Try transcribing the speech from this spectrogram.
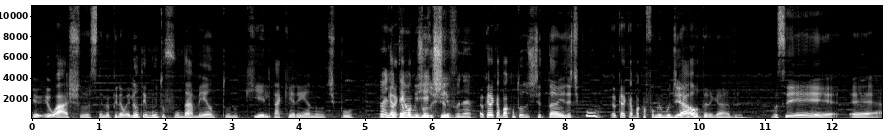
eu, eu acho, assim, na minha opinião, ele não tem muito fundamento no que ele tá querendo. Tipo. eu Não, quero tem um objetivo, né? eu quero acabar com todos os titãs. É tipo, eu quero acabar com a fome mundial, tá ligado? Você é,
